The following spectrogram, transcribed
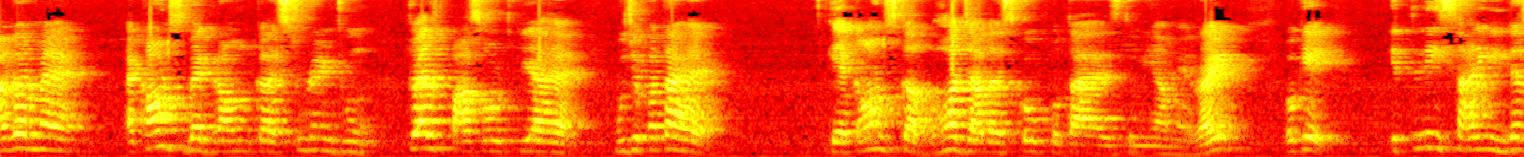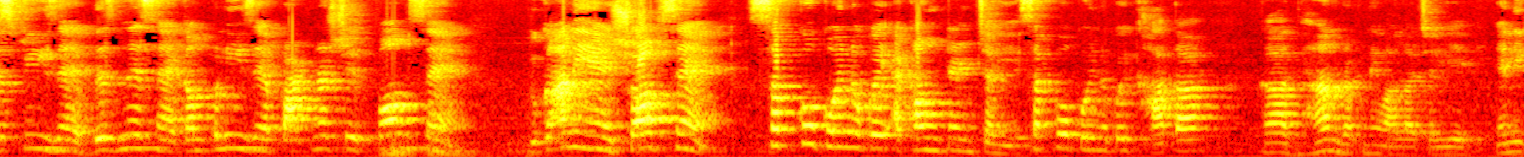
अगर मैं अकाउंट्स बैकग्राउंड का स्टूडेंट हूँ ट्वेल्थ पास आउट किया है, मुझे पता है कि अकाउंट्स का बहुत ज़्यादा स्कोप होता है इस दुनिया में राइट ओके इतनी सारी इंडस्ट्रीज़ हैं बिज़नेस हैं कंपनीज़ हैं पार्टनरशिप फॉर्म्स हैं दुकानें हैं शॉप्स हैं, सबको कोई ना कोई अकाउंटेंट चाहिए, सबको कोई ना कोई खाता का ध्यान रखने वाला चाहिए, यानी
